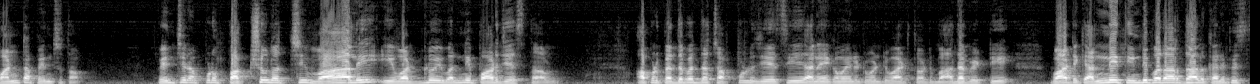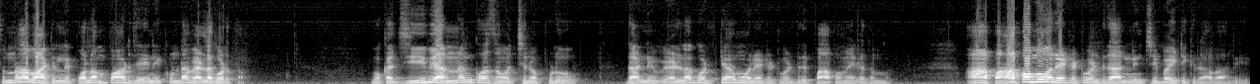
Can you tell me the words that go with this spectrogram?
పంట పెంచుతాం. పెంచినప్పుడు పక్షులు వచ్చి వాలి ఈ వడ్లు ఇవన్నీ పాడు చేస్తాము. అప్పుడు పెద్ద పెద్ద చప్పుళ్ళు చేసి అనేకమైనటువంటి వాటితోటి బాధ పెట్టి వాటికి అన్ని తిండి పదార్థాలు కనిపిస్తున్నా వాటిని పొలం పాడు చేయనీయకుండా వెళ్ళగొడతాం. ఒక జీవి అన్నం కోసం వచ్చినప్పుడు దాన్ని వెళ్ళగొట్టాము అనేటటువంటిది పాపమే కదమ్మా. ఆ పాపము అనేటటువంటి దాని నుంచి బయటికి రావాలి.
